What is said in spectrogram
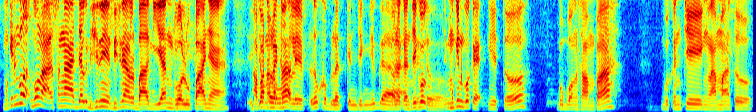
Mungkin gue gua nggak sengaja di sini, di sini ada bagian gue lupanya. Itu Apa namanya nggak, keselip? Lu kebelet kencing juga. Kalau kencing gue, gitu. mungkin gue kayak gitu. Gue buang sampah, gue kencing lama tuh.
